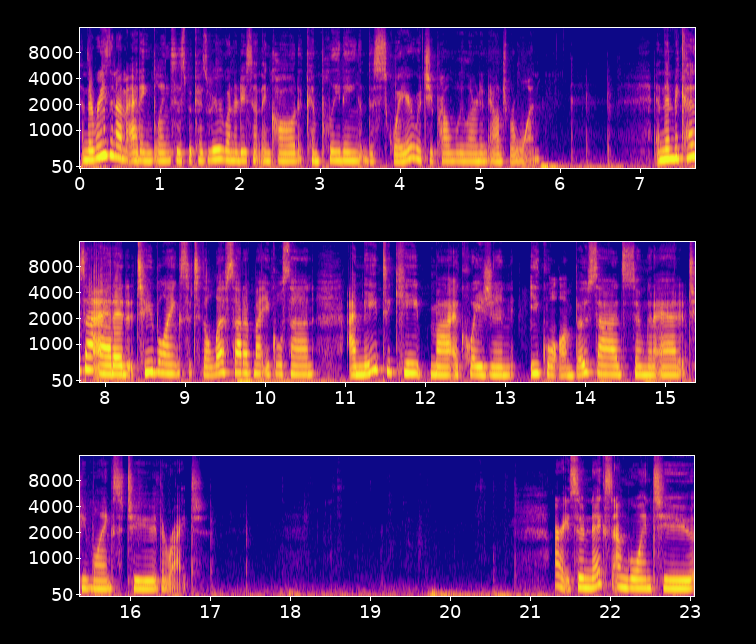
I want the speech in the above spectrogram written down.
And the reason I'm adding blanks is because we're going to do something called completing the square, which you probably learned in Algebra 1. And then because I added two blanks to the left side of my equal sign, I need to keep my equation equal on both sides, so I'm going to add two blanks to the right. All right, so next I'm going to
